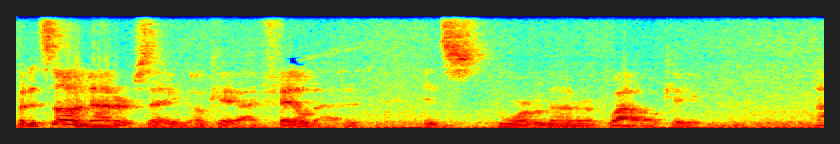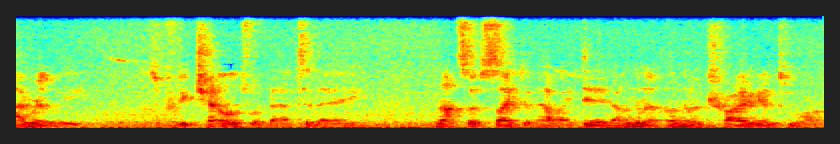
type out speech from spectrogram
but it's not a matter of saying, okay, I failed at it. It's more of a matter of, wow, okay, I really was pretty challenged with that today. Not so psyched with how I did. I'm gonna I'm gonna try again tomorrow.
